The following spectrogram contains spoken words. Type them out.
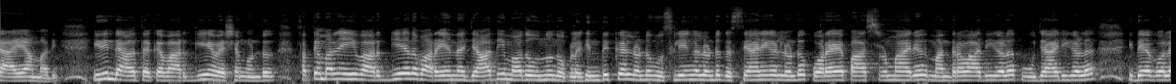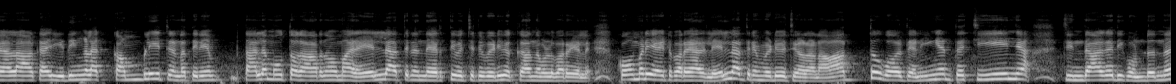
മനുഷ്യരായാൽ മതി. ഇതിന്റെ അകത്തൊക്കെ വർഗീയ വേഷം കൊണ്ട് സത്യം പറഞ്ഞാൽ ഈ വർഗീയത പറയുന്ന ജാതി മതം ഒന്നും നോക്കില്ല ഹിന്ദുക്കളിലുണ്ട് മുസ്ലിങ്ങളിലുണ്ട് ക്രിസ്ത്യാനികളിലുണ്ട് കുറേ പാസ്റ്റർമാർ മന്ത്രവാദികൾ പൂജാരികൾ ഇതേപോലെയുള്ള ആൾക്കാർ ഇതിങ്ങളെ കംപ്ലീറ്റ് എണ്ണത്തിനെയും തലമൂത്ത കാരണവന്മാരെ എല്ലാത്തിനും നിരത്തി വെച്ചിട്ട് വെടിവെക്കാന്ന് നമ്മൾ പറയല്ലേ. കോമഡി ആയിട്ട് പറയാറില്ലേ. എല്ലാത്തിനും വെടിവെച്ച് കളയണം അതുപോലെ തന്നെ ഇങ്ങനത്തെ ചീഞ്ഞ ചിന്താഗതി കൊണ്ടുവന്ന്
